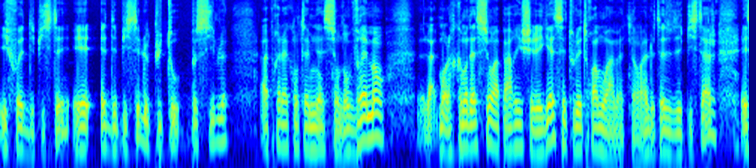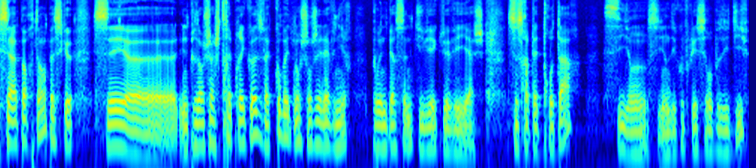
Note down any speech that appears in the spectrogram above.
il faut être dépisté et être dépisté le plus tôt possible après la contamination. Donc vraiment, la, bon, recommandation à Paris chez les gays, c'est tous les trois mois maintenant, hein, le test de dépistage. Et c'est important parce que c'est euh, une prise en charge très précoce va complètement changer l'avenir pour une personne qui vit avec le VIH. Ce sera peut-être trop tard, si on, découvre les séropositifs,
